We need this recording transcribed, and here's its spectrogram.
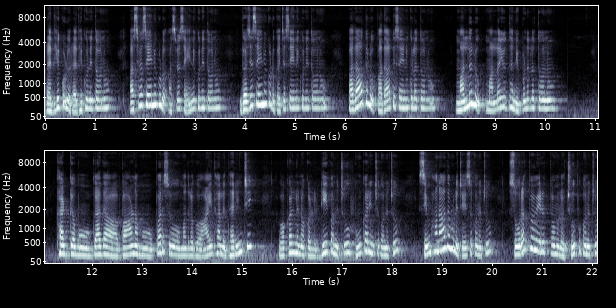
రధికుడు రధికునితోనూ అశ్వసైనికుడు అశ్వసైనికునితోనూ గజసైనికుడు గజసైనికునితోనూ పదాతులు పదాతి సైనికులతోనూ మల్లులు మల్లయుద్ధ నిపుణులతోనూ ఖడ్గము గద బాణము పరుసు మొదలగు ఆయుధాలు ధరించి ఒకళ్ళనొకళ్ళు ఢీకొనుచు హుంకరించుకొనుచు సింహనాదములు చేసుకొనుచు సూరత్వ వీరత్వములు చూపుకొనుచు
